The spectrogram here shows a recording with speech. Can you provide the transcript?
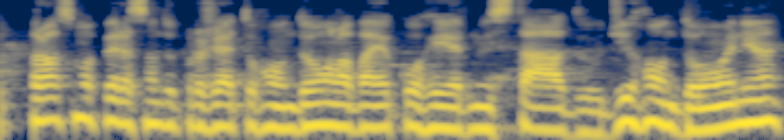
próxima operação do projeto Rondon ela vai ocorrer no estado de Rondônia,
